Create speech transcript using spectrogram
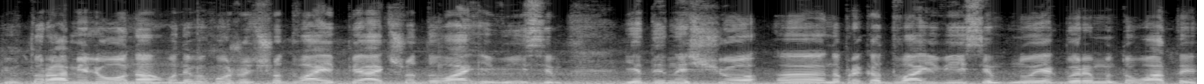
півтора мільйона, вони виходжують що 2,5, що 2,8. Єдине, що, е, наприклад, 2,8, ну якби ремонтувати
